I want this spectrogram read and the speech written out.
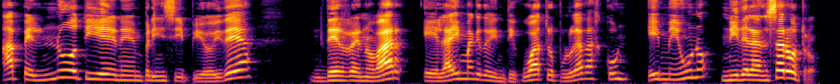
Apple no tiene en principio idea de renovar el iMac de 24 pulgadas con M1 ni de lanzar otro.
